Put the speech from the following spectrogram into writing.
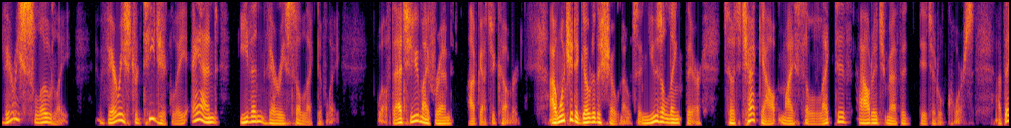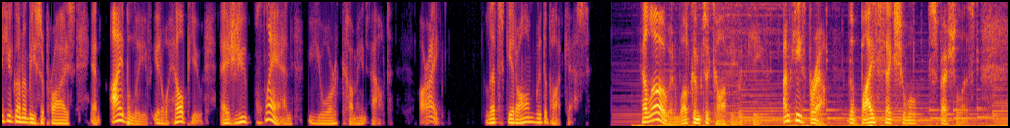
very slowly, very strategically, and even very selectively. Well, if that's you, my friend, I've got you covered. I want you to go to the show notes and use a link there to check out my Selective Outage Method digital course. I think you're going to be surprised, and I believe it'll help you as you plan your coming out. All right, let's get on with the podcast. Hello, and welcome to Coffee with Keith. I'm Keith Brown the bisexual specialist.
